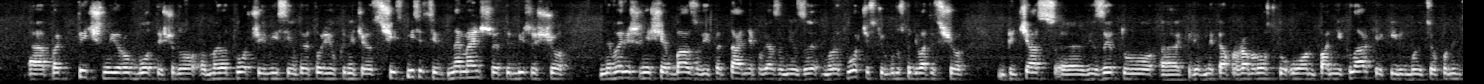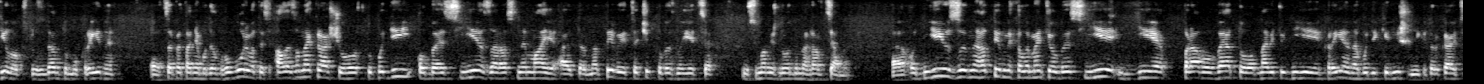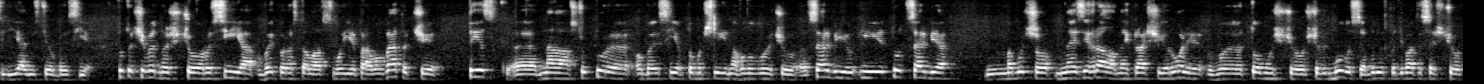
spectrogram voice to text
практичної роботи щодо миротворчої місії на території України через 6 місяців, не менше, тим більше, що не вирішені ще базові питання пов'язані з миротворчістю. Буду сподіватися, що під час е, візиту е, керівника програми розвитку ООН пані Кларк, який відбудеться в понеділок з президентом України. е, Це питання буде обговорюватись, але за найкращого розвитку подій ОБСЄ зараз немає альтернативи, і це чітко визнається усіма міжнародними гравцями. Е, Однією з негативних елементів ОБСЄ є право вето навіть однієї країни на будь-які рішення, які торкаються діяльності ОБСЄ. Тут очевидно, що Росія використала своє право вето чи тиск е, на структури ОБСЄ, в тому числі і на головуючу Сербію. І тут Сербія, мабуть, що не зіграла найкращої ролі в тому, що, що відбулося. Будемо сподіватися, що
